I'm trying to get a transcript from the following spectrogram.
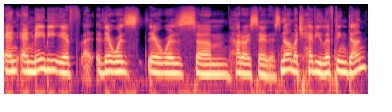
and and maybe if uh, there was there was um, how do I say this? Not much heavy lifting done.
